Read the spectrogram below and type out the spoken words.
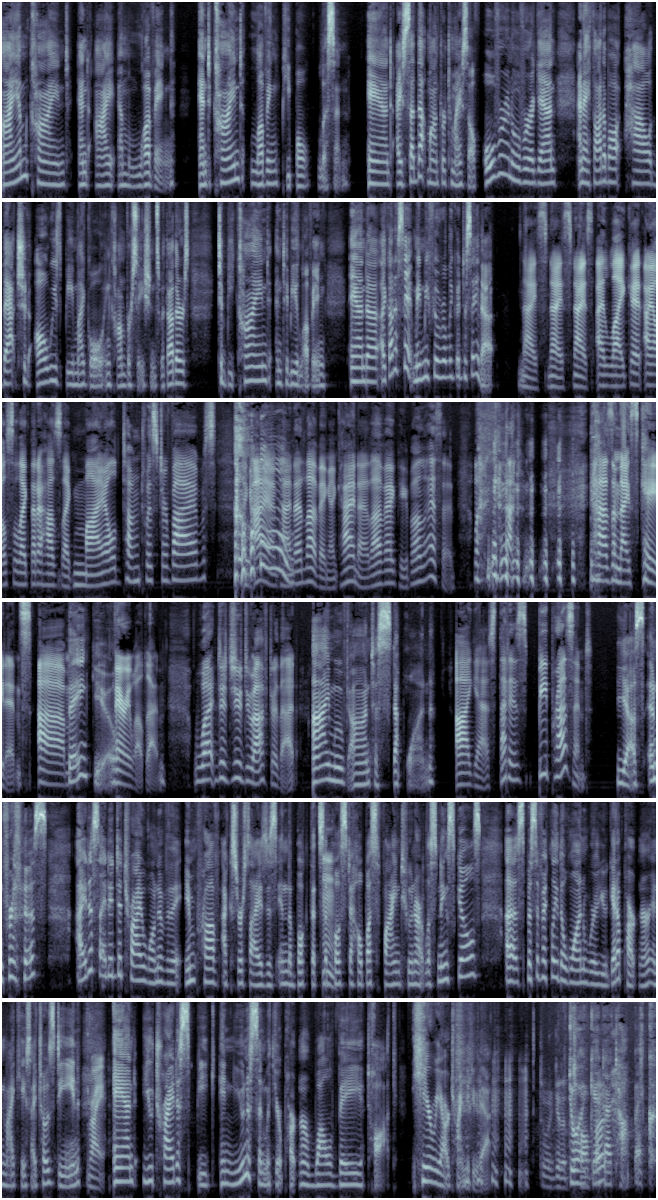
I am kind and I am loving, and kind, loving people listen. And I said that mantra to myself over and over again. And I thought about how that should always be my goal in conversations with others to be kind and to be loving. And uh, I got to say, it made me feel really good to say that. Nice, nice, nice. I like it. I also like that it has like mild tongue twister vibes. Like I am kind of loving and kind of loving people listen. it has a nice cadence. Um, Thank you. very well done. What did you do after that? I moved on to step one. Ah, yes, that is be present. Yes. And for this, I decided to try one of the improv exercises in the book that's Mm. supposed to help us fine tune our listening skills, uh, specifically the one where you get a partner. In my case, I chose Dean, Right. and you try to speak in unison with your partner while they talk. Here we are trying to do that. Do we get a Do I get a topic?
